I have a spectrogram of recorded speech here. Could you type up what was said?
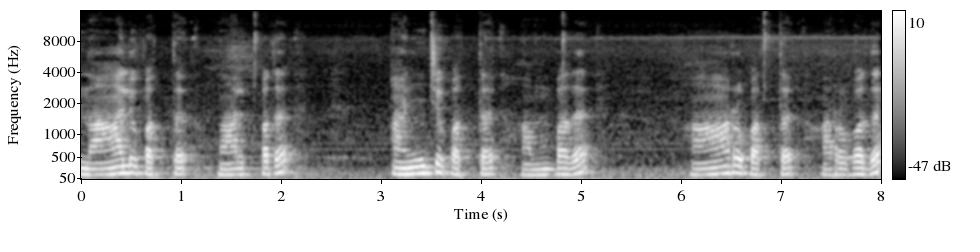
നാല് പത്ത് നാൽപ്പത് അഞ്ച് പത്ത് അമ്പത് ആറ് പത്ത് അറുപത്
